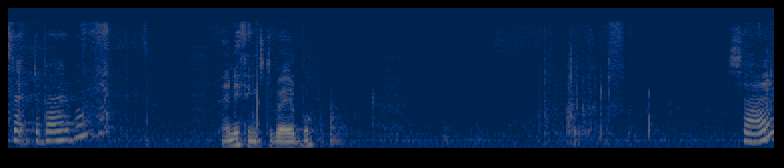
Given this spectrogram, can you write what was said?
Is that debatable? Anything's debatable. So?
